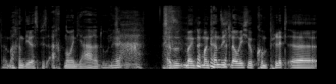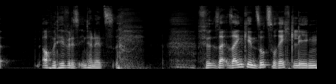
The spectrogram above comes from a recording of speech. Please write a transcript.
Da machen die das bis acht, neun Jahre, du, ne? Ja. Also man, man kann sich, glaube ich, so komplett, äh, auch mit Hilfe des Internets, für se- sein Kind so zurechtlegen,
